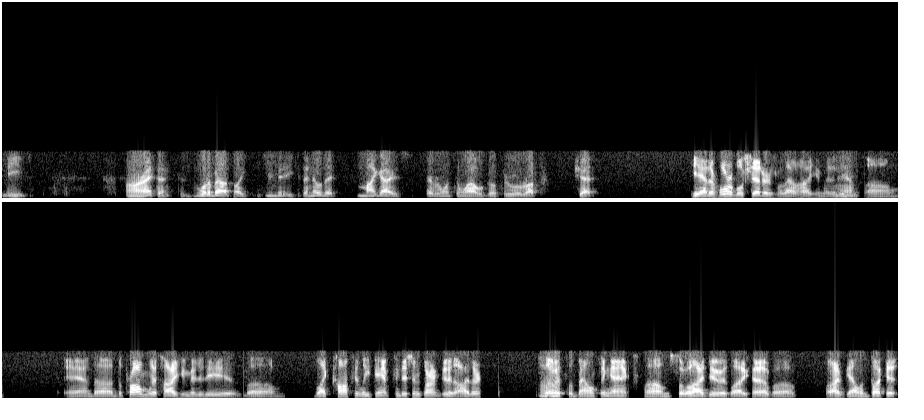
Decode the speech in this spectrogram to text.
Jeez. All right then. What about like humidity? Because I know that my guys every once in a while will go through a rough shed. yeah, they're horrible shedders without high humidity. Yeah. Um and uh the problem with high humidity is um like constantly damp conditions aren't good either. So Mhm. it's a balancing act. Um, so what I do is I have a five gallon bucket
